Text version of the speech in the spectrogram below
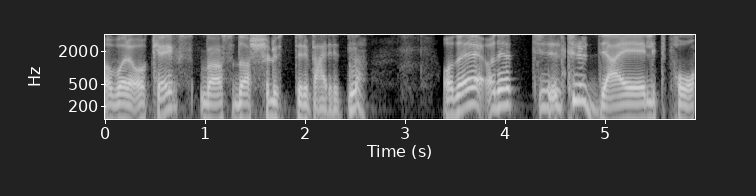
Og bare ok, da, så da slutter verden, da. Og det, og det trodde jeg litt på,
